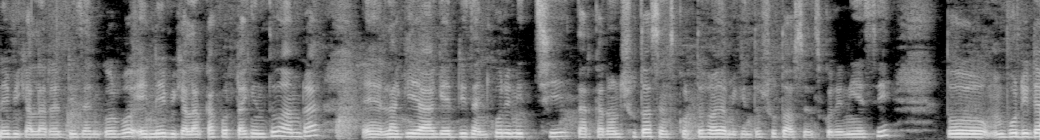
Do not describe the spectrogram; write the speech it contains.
নেভি কালারের ডিজাইন করব, এই নেভি কালার কাপড়টা কিন্তু আমরা লাগিয়ে আগে ডিজাইন করে নিচ্ছি। তার কারণ সুতা চেঞ্জ করতে হয়, আমি কিন্তু সুতা চেঞ্জ করে নিয়েছি। তো বডিটা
